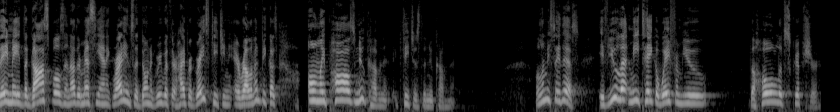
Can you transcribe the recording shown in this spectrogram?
They made the Gospels and other messianic writings that don't agree with their hyper grace teaching irrelevant because only Paul's new covenant teaches the new covenant. Well, let me say this. If you let me take away from you the whole of Scripture,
